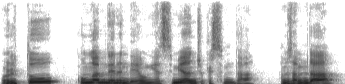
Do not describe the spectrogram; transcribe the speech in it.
오늘 또 공감되는 내용이었으면 좋겠습니다. 감사합니다.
